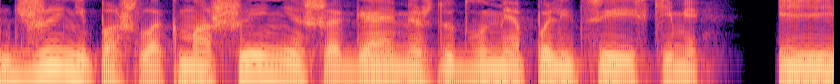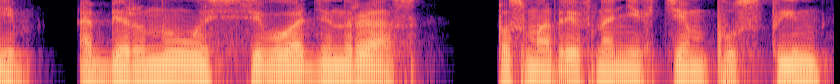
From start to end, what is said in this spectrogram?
Джинни пошла к машине, шагая между двумя полицейскими, и обернулась всего один раз, посмотрев на них тем пустым,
